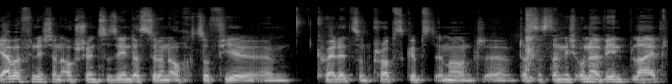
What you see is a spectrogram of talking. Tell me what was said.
Ja, aber finde ich dann auch schön zu sehen, dass du dann auch so viel ähm, Credits und Props gibst immer und äh, dass es dann nicht unerwähnt bleibt,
